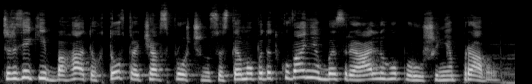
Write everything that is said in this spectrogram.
через які багато хто втрачав спрощену систему оподаткування без реального порушення правил.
